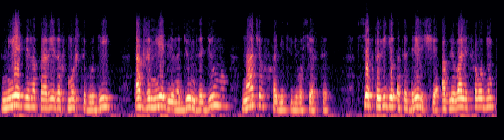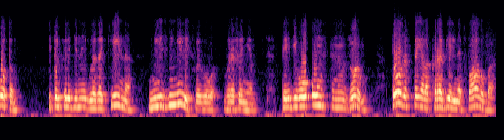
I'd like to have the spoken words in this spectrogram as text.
медленно прорезав мышцы груди, также медленно, дюйм за дюймом, начал входить в его сердце. Все, кто видел это зрелище, обливались холодным потом, и только ледяные глаза Кейна не изменили своего выражения. Перед его умственным взором тоже стояла корабельная палуба,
